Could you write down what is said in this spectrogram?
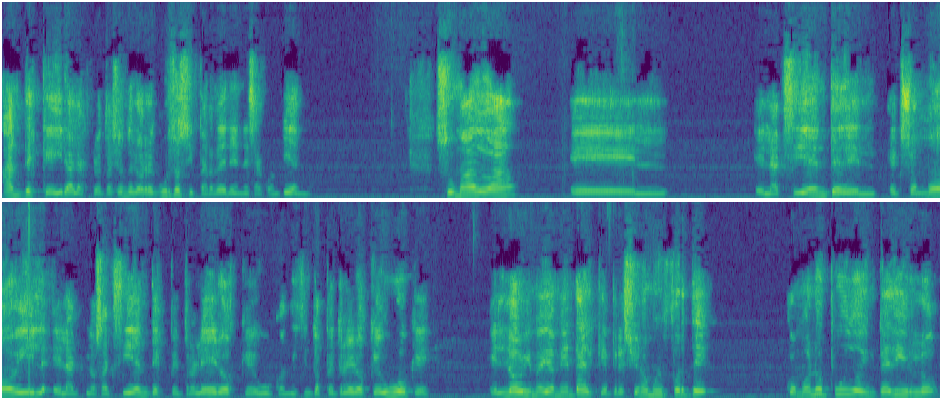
antes que ir a la explotación de los recursos y perder en esa contienda. Sumado a el, accidente del ExxonMobil, los accidentes petroleros que hubo, con distintos petroleros que hubo, que el lobby medioambiental que presionó muy fuerte, como no pudo impedirlo,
